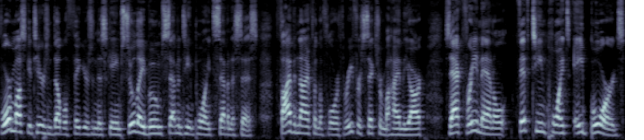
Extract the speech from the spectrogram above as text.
Four Musketeers in double figures in this game. Souley Boum, 17 points, 7 assists. 5 and 9 from the floor, 3 for 6 from behind the arc. Zach Freemantle, 15 points, 8 boards,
